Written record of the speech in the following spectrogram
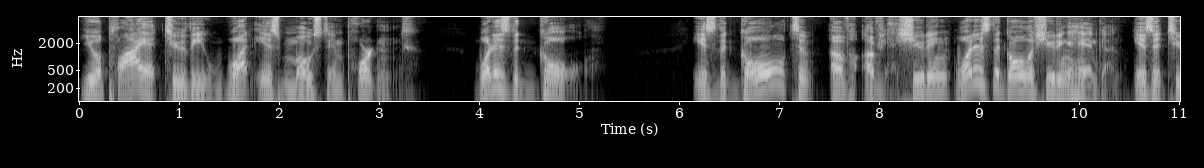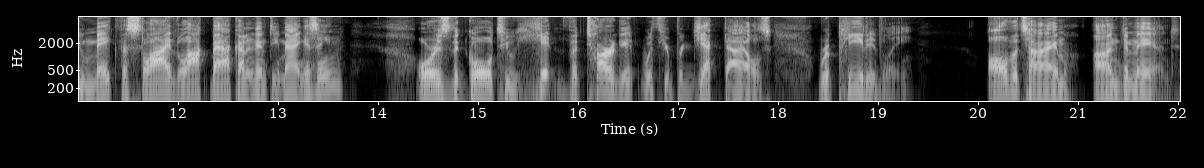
you apply it to the what is most important. What is the goal? Is the goal to of of shooting? What is the goal of shooting a handgun? Is it to make the slide lock back on an empty magazine? Or is the goal to hit the target with your projectiles repeatedly, all the time on demand?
